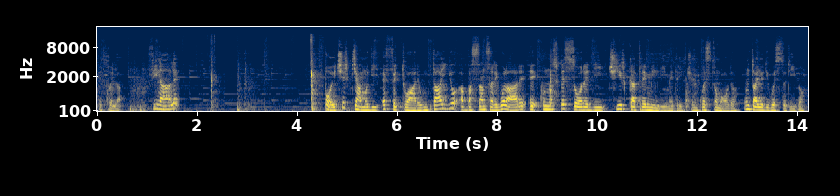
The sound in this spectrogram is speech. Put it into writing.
e quella finale poi cerchiamo di effettuare un taglio abbastanza regolare e con uno spessore di circa 3 mm, cioè in questo modo, un taglio di questo tipo.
